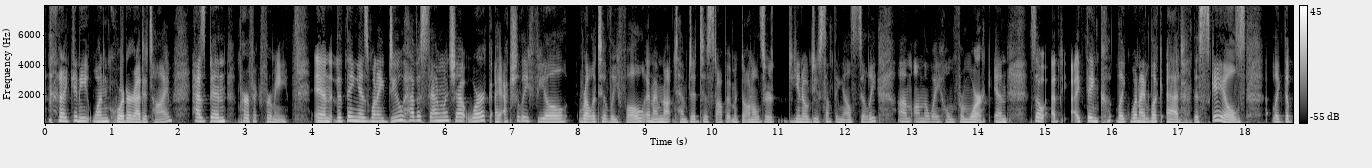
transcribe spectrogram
that I can eat one quarter at a time has been perfect for me. And the thing is, when I do have a sandwich at work, I actually feel relatively full and I'm not tempted to stop at McDonald's or, you know, do something else silly um, on the way home from work. And so I think, like, when I look at the scales, like the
